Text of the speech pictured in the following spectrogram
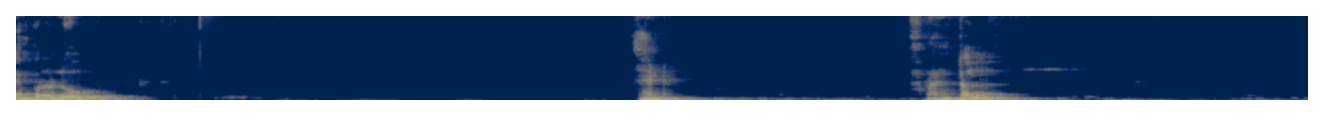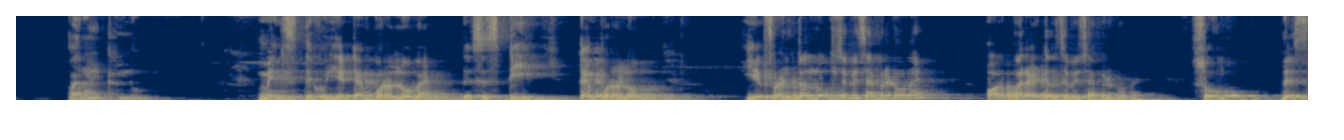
temporal lobe and frontal parietal lobe means देखो ये टेम्पोरल लोब है this is T temporal lobe ये फ्रंटल लोब से भी सेपरेट हो रहा है और पैराइटल से भी सेपरेट हो रहा है so this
